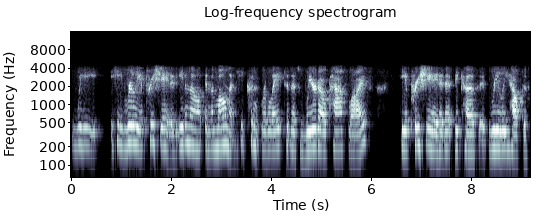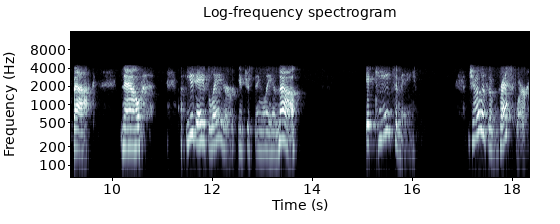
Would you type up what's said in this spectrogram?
we he really appreciated, even though in the moment he couldn't relate to this weirdo past life, he appreciated it because it really helped his back. Now, a few days later, interestingly enough, it came to me. Joe is a wrestler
